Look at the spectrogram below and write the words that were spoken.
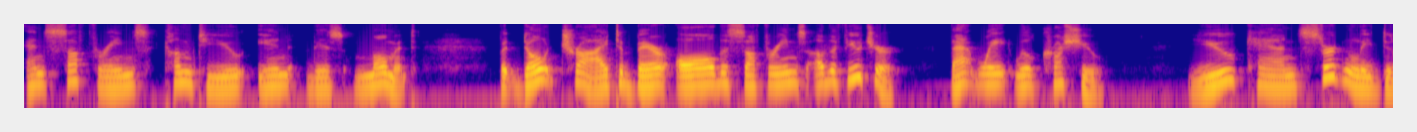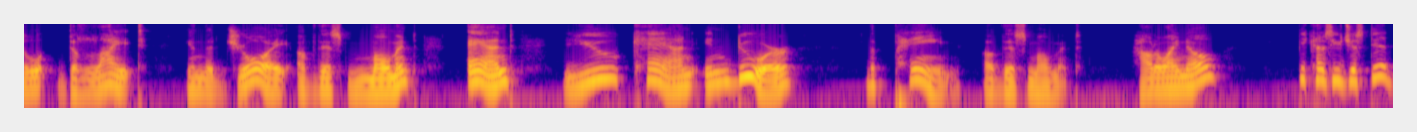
and sufferings come to you in this moment. But don't try to bear all the sufferings of the future. That weight will crush you. You can certainly del- delight in the joy of this moment, and you can endure the pain of this moment. How do I know? Because you just did.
